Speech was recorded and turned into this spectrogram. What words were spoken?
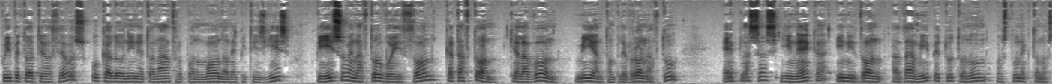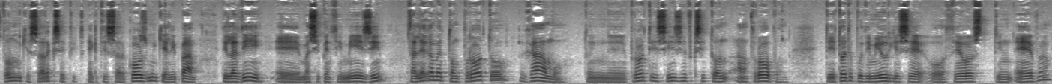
που είπε τότε ο Θεός «Ου καλόν είναι τον άνθρωπον μόνον επί της γης, ποιήσομεν αυτό βοηθών κατά αυτόν και λαβών μίαν των πλευρών αυτού έπλασας γυναίκα ειν ειδών Αδάμ είπε τούτο νουν οστούν εκ των οστών μου και σάραξε εκ της σαρκός μου κλπ. Δηλαδή ε, μας υπενθυμίζει θα λέγαμε τον πρώτο γάμο, την ε, πρώτη σύζευξη των ανθρώπων τότε που δημιούργησε ο Θεός την Εύα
